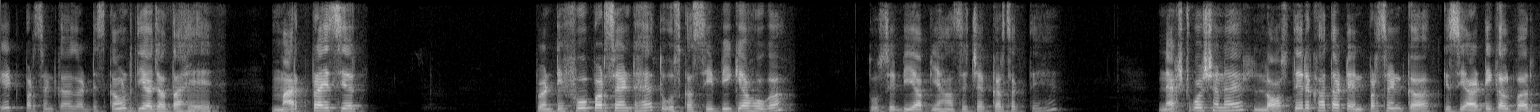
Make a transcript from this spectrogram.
एट परसेंट का अगर डिस्काउंट दिया जाता है मार्क प्राइस या ट्वेंटी फोर परसेंट है तो उसका सी पी क्या होगा? तो उसे भी आप यहाँ से चेक कर सकते हैं। नेक्स्ट क्वेश्चन है लॉस दे रखा था टेन परसेंट का किसी आर्टिकल पर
